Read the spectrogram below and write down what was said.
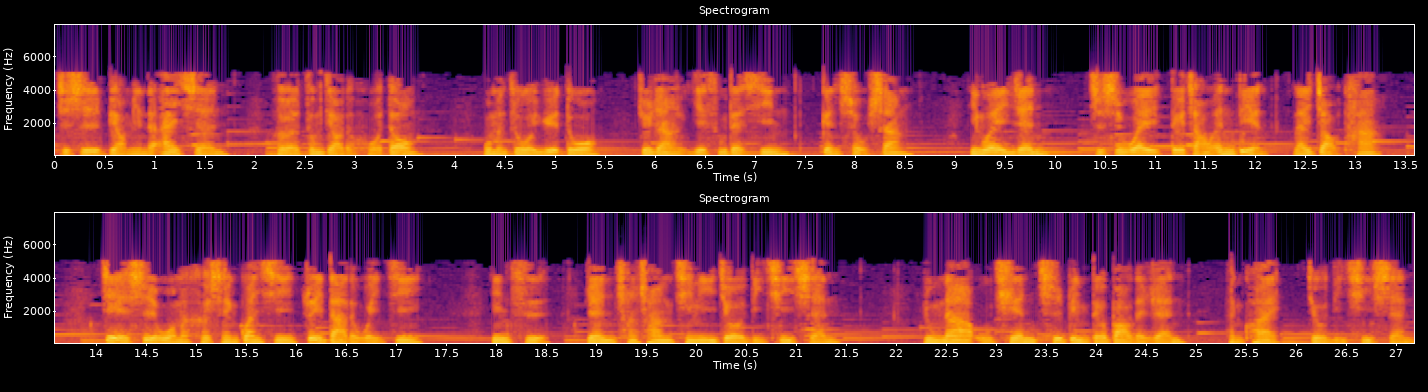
只是表面的爱神和宗教的活动。我们做越多，就让耶稣的心更受伤，因为人只是为得着恩典来找他，这也是我们和神关系最大的危机。因此，人常常轻易就离弃神，如那五千吃饼得饱的人，很快就离弃神。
